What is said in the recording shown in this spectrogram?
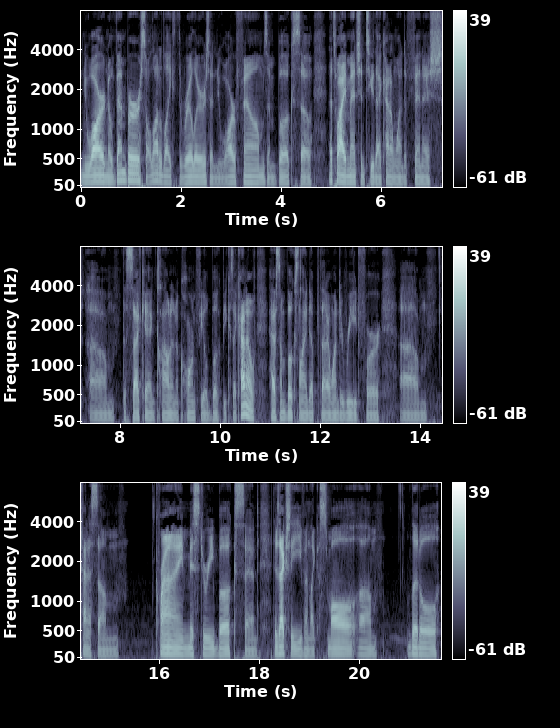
noir November, so a lot of like thrillers and noir films and books. So that's why I mentioned too that I kind of wanted to finish um, the second Clown in a Cornfield book because I kind of have some books lined up that I wanted to read for um, kind of some crime mystery books, and there's actually even like a small um, little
